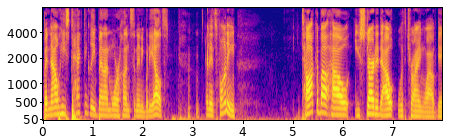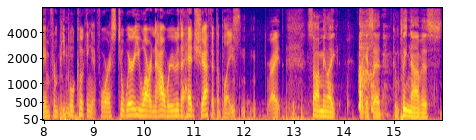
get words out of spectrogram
but now he's technically been on more hunts than anybody else. and it's funny. Talk about how you started out with trying wild game from people cooking it for us to where you are now, where you're the head chef at the place. Right. So I mean, like, like I said, complete novice,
